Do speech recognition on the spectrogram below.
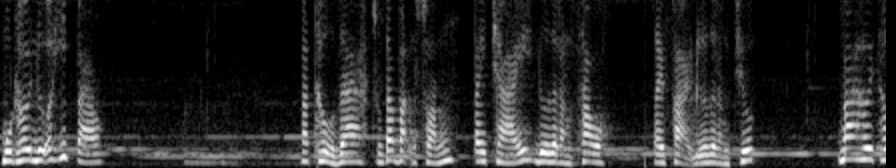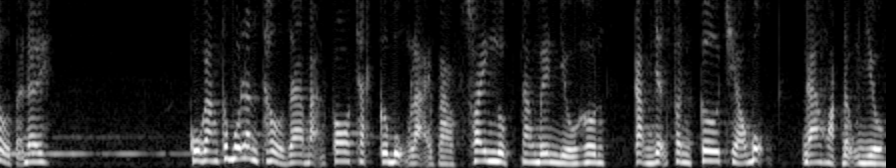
Một hơi nữa hít vào. Và thở ra, chúng ta vặn xoắn tay trái đưa ra đằng sau, tay phải đưa ra đằng trước. Ba hơi thở tại đây. Cố gắng cứ mỗi lần thở ra bạn co chặt cơ bụng lại và xoay ngực sang bên nhiều hơn, cảm nhận phần cơ chéo bụng đang hoạt động nhiều.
